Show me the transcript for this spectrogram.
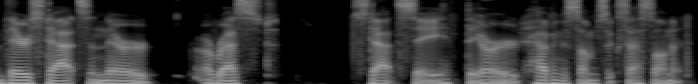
their stats and their arrest stats say, they are having some success on it.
